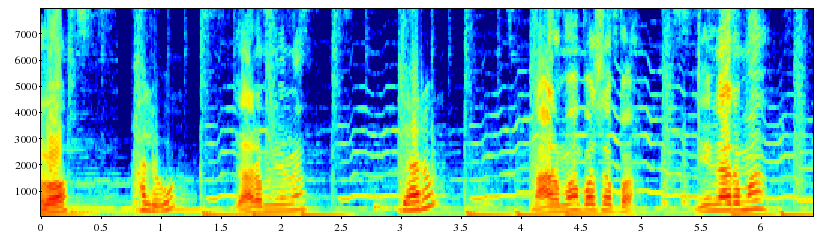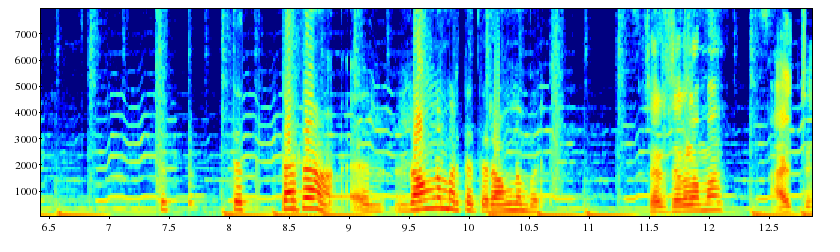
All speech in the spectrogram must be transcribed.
ಹಲೋ? ಹಲೋ? ಯಾರಮ್ಮ ನೀನು? ಯಾರು? ನಾನಮ್ಮ ಬಸಪ್ಪ. ನೀನು ಯಾರಮ್ಮ? ತಾತ ರಾಂಗ್ ನಂಬರ್ ತಾತ ರಾಂಗ್ ನಂಬರ್. ಸರಿ ತಗೊಳಮ್ಮ. ಆಯ್ತು.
